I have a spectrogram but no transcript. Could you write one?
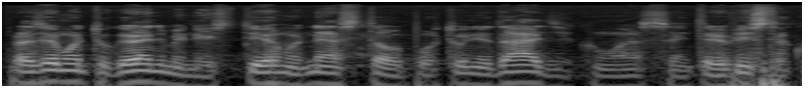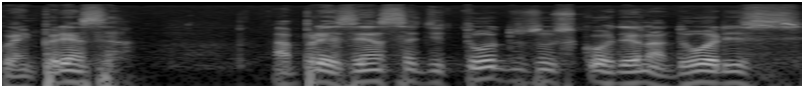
Prazer muito grande, ministro, termos nesta oportunidade, com essa entrevista com a imprensa, a presença de todos os coordenadores,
